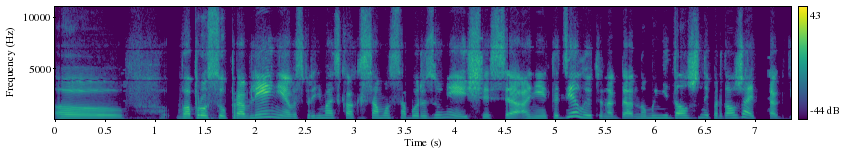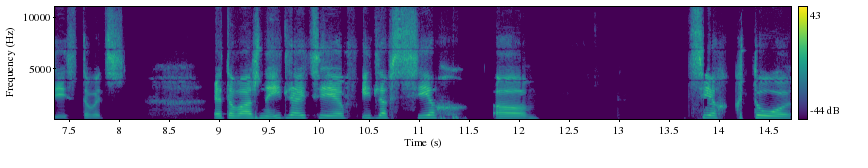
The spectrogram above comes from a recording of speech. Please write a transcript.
Э, вопросы управления воспринимать как само собой разумеющееся. Они это делают иногда, но мы не должны продолжать так действовать. Это важно и для ITF, и для всех э, тех, кто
